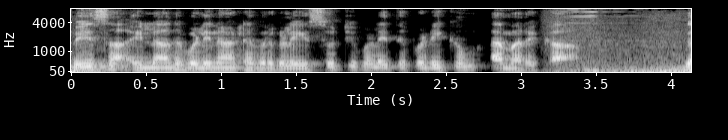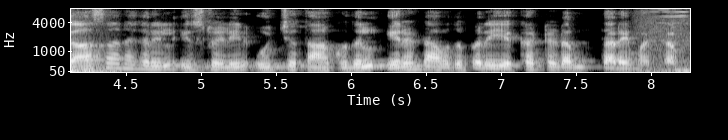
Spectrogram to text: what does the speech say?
விசா இல்லாத வெளிநாட்டவர்களை சுற்றி வளைத்து பிடிக்கும் அமெரிக்கா. காசா நகரில் இஸ்ரேலின் உச்ச தாக்குதல் இரண்டாவது பெரிய கட்டடம் தரைமட்டம்.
